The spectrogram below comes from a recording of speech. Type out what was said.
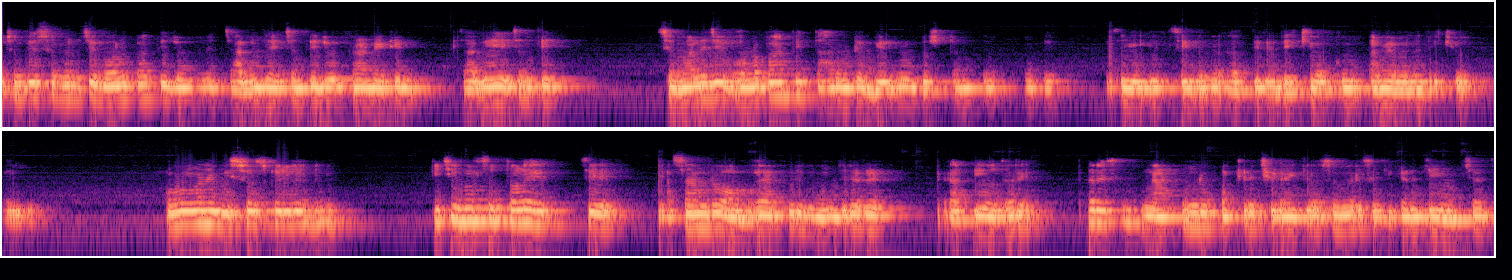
ଅଛନ୍ତି ସେମାନେ ସେ ଭଲ ପାଆନ୍ତି ଯେଉଁମାନେ ଚାଲି ଯାଇଛନ୍ତି ଯେଉଁ ପ୍ରାଣ ଏଠି ଚାଲି ଯାଇଛନ୍ତି ସେମାନେ ଯେ ଭଲ ପାଆନ୍ତି ତାହାର ଗୋଟେ ବିରଳ ଦୃଷ୍ଟାନ୍ତ ମୋତେ ସେଇ ସେଇ ରାତିରେ ଦେଖିବାକୁ ଆମେମାନେ ଦେଖିବାକୁ ପାଇବୁ ଆପଣମାନେ ବିଶ୍ୱାସ କରିବେନି କିଛି ବର୍ଷ ତଳେ ସେ ଆସାମର ଅଭୟାପୁରୀ ମନ୍ଦିରରେ ରାତି ଅଧରେ ଥରେ ସେ ନାଟମଣ୍ଡ ପାଖରେ ଛିଡ଼ା ହେଇଥିବା ସମୟରେ ସେଠିକାର ଯେ ଇନଚାର୍ଜ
